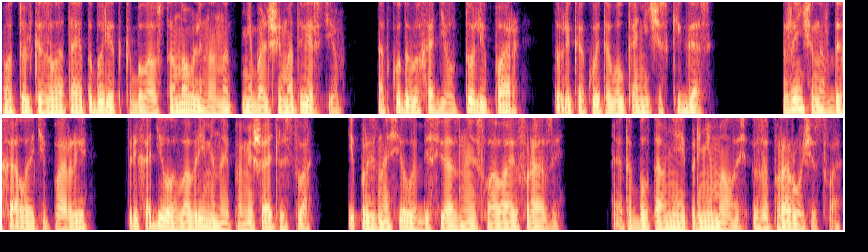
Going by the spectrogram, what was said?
Вот только золотая табуретка была установлена над небольшим отверстием, откуда выходил то ли пар, то ли какой-то вулканический газ. Женщина вдыхала эти пары, приходила во временное помешательство и произносила бессвязные слова и фразы. Эта болтовня и принималась за пророчество.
